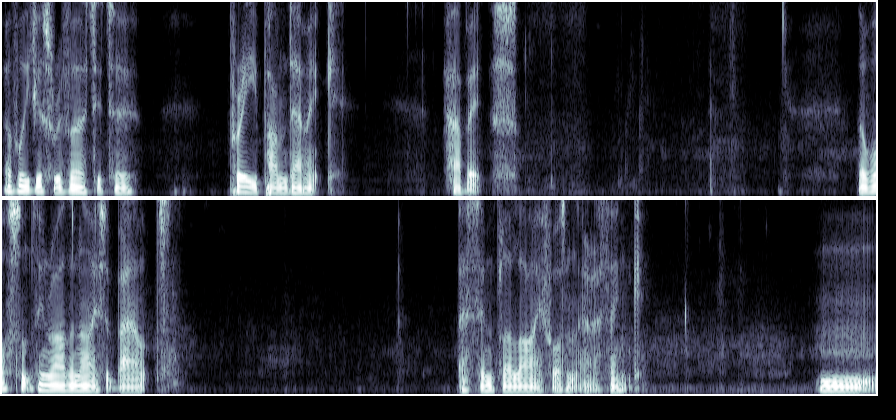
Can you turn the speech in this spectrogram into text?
Have we just reverted to pre pandemic habits? There was something rather nice about a simpler life, wasn't there? I think. Hmm.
